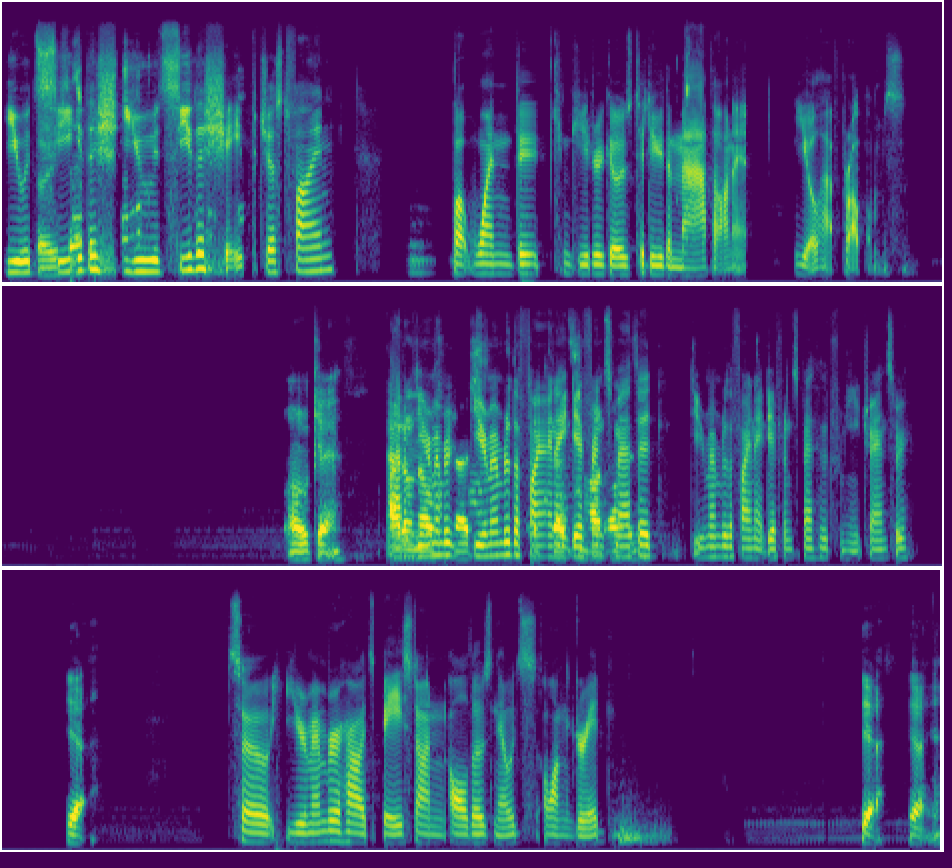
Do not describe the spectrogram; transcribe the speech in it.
You would see the sh- you would see the shape just fine, but when the computer goes to do the math on it, you'll have problems. Okay. I Adam, don't do you know remember? Do you remember the finite difference method? Do you remember the finite difference method from heat transfer? Yeah. So you remember how it's based on all those nodes along the grid? Yeah, yeah. Yeah,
